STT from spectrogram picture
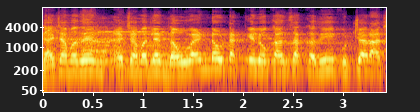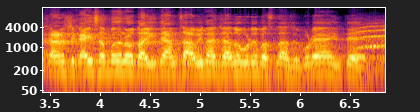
याच्यामध्ये याच्यामधले नव्याण्णव टक्के लोकांचा कधी कुठच्या राजकारणाशी काही संबंध नव्हता. इथे आमचा अविनाश जाधव कुठे बसला असेल? कुठे आहे? इथे.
